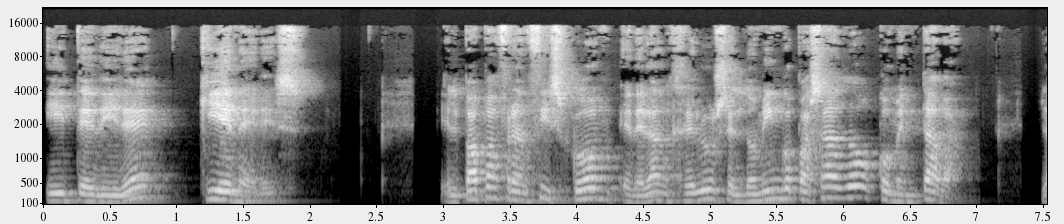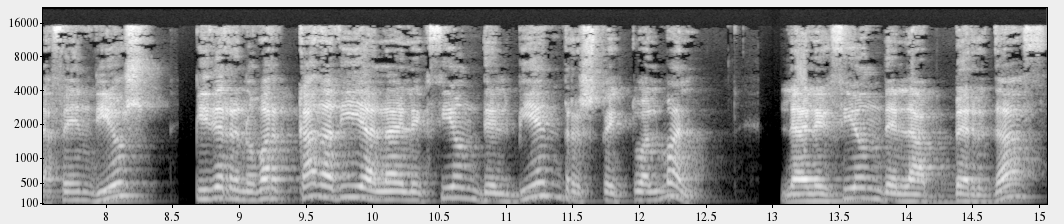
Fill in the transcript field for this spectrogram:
y te diré quién eres. El Papa Francisco, en el Ángelus, el domingo pasado, comentaba, la fe en Dios pide renovar cada día la elección del bien respecto al mal, la elección de la verdad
